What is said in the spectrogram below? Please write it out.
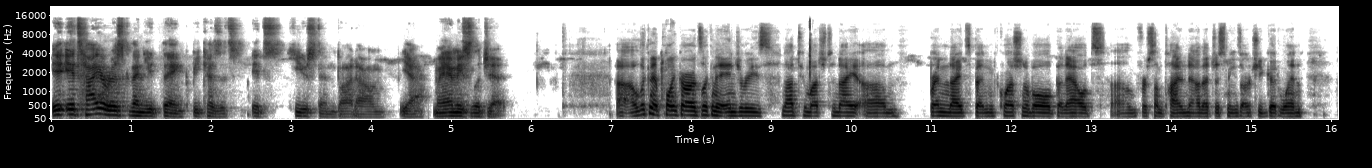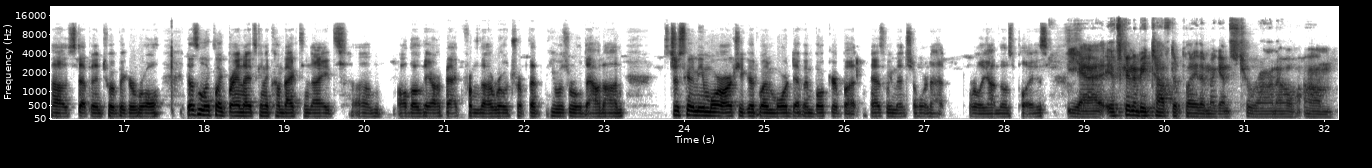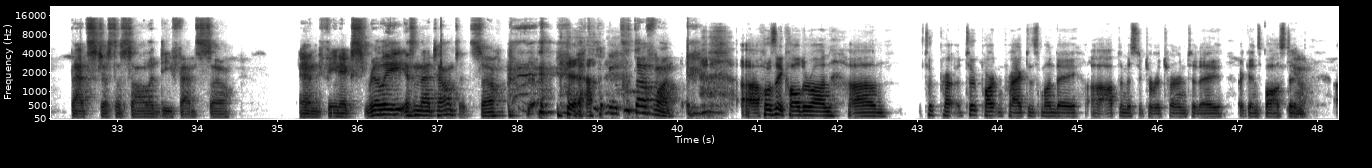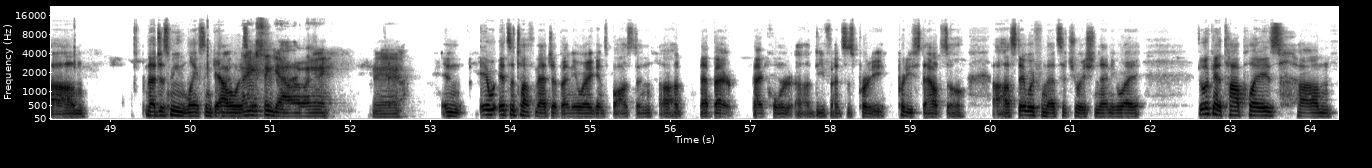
it, it's higher risk than you'd think because it's it's Houston, but um, yeah, Miami's legit. Uh, looking at point guards, looking at injuries, not too much tonight. Um, Brandon Knight's been questionable, been out um, for some time now. That just means Archie Goodwin uh, stepping into a bigger role. Doesn't look like Brandon Knight's going to come back tonight, um, although they are back from the road trip that he was ruled out on. It's just going to be more Archie Goodwin, more Devin Booker, but as we mentioned, we're not really on those plays. Yeah, it's going to be tough to play them against Toronto. Um, that's just a solid defense. So, and Phoenix really isn't that talented. So, Yeah. it's a tough one. Uh, Jose Calderon, um, took par- took part in practice Monday. Uh, optimistic to return today against Boston. Yeah. Um, that just means Langston Galloway. Langston Galloway. Yeah. and it, it's a tough matchup anyway against Boston. Uh, that back backcourt uh, defense is pretty pretty stout, so uh, stay away from that situation anyway. If you're looking at top plays, um,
